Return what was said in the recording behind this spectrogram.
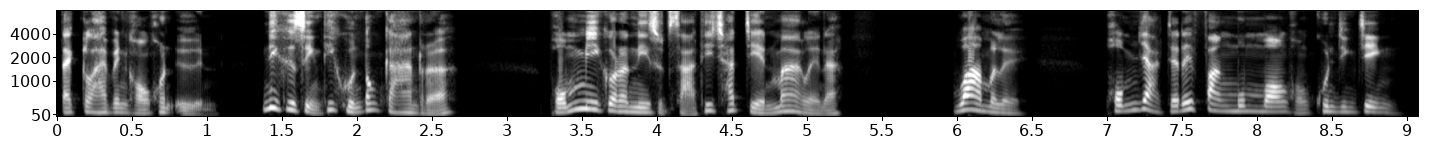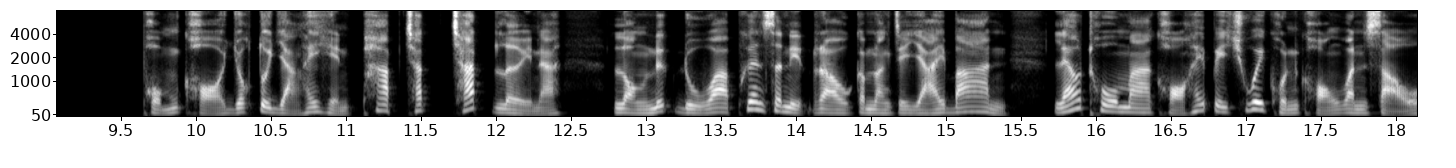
แต่กลายเป็นของคนอื่น นี่คือสิ่งที่คุณต้องการเหรอผมมีกรณีศึกษาที่ชัดเจนมากเลยนะ ว่ามาเลย ผมอยากจะได้ฟังมุมมองของคุณจริงๆผมขอยกตัวอย่างให้เห็นภาพชัดๆ เลยนะ ลองนึกดูว่าเพื่อนสนิทเรากำลังจะย้ายบ้าน แล้วโทรมาขอให้ไปช่วยขนของวันเสาร์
